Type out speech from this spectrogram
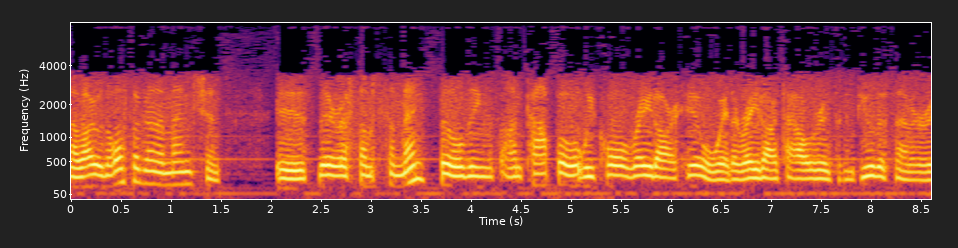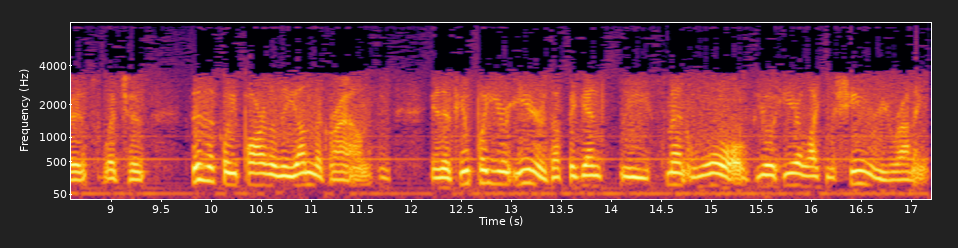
Now, what I was also going to mention is there are some cement buildings on top of what we call Radar Hill, where the radar tower is, the computer center is, which is physically part of the underground. And if you put your ears up against the cement walls, you'll hear like machinery running.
